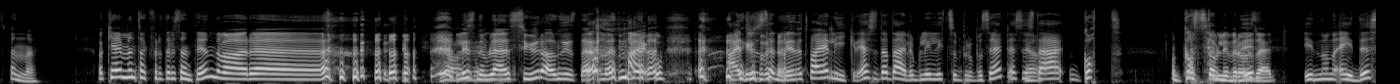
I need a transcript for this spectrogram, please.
Spennende. Ok, men takk for at dere sendte inn. Det var uh... Lysne ble sur av den siste. Men, Nei. Du sender inn. Vet du hva, jeg liker det. Jeg syns det er deilig å bli litt sånn provosert. Jeg syns Ja. det er godt. Godt å bli provosert. Inn noen Eides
